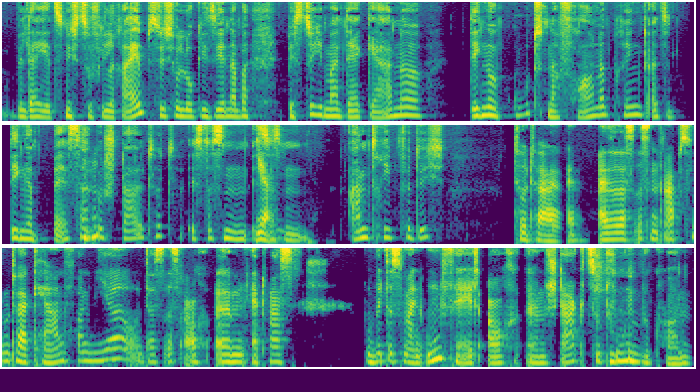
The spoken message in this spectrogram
will da jetzt nicht zu viel rein psychologisieren, aber bist du jemand, der gerne Dinge gut nach vorne bringt, also Dinge besser mhm. gestaltet? Ist das ein, ist ja. das ein Antrieb für dich? Total. Also das ist ein absoluter Kern von mir und das ist auch ähm, etwas, womit es mein Umfeld auch ähm, stark zu tun bekommt,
